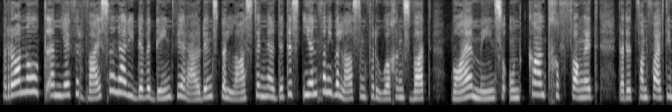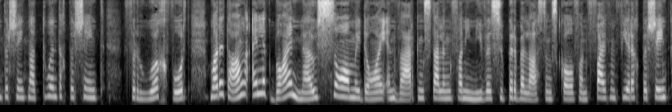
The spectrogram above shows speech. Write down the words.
Ronald, um, jy verwys nou na die dividendweerhoudingsbelasting. Nou dit is een van die belastingverhogings wat baie mense ontkant gevang het dat dit van 15% na 20% verhoog word, maar dit hang eintlik baie nou saam met daai inwerkingstelling van die nuwe superbelastingskaal van 45%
